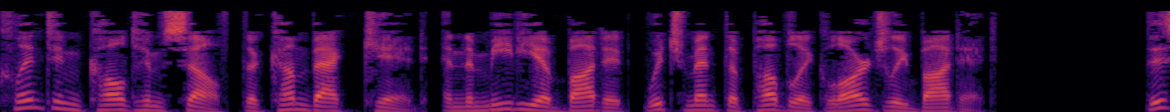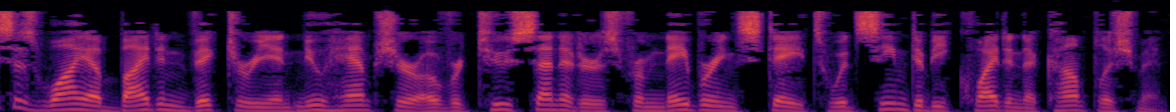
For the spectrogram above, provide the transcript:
Clinton called himself the comeback kid, and the media bought it, which meant the public largely bought it. This is why a Biden victory in New Hampshire over two senators from neighboring states would seem to be quite an accomplishment.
